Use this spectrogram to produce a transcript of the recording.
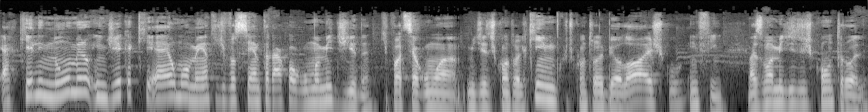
aquele número indica que é o momento de você entrar com alguma medida, que pode ser alguma medida de controle químico, de controle biológico, enfim, mas uma medida de controle.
